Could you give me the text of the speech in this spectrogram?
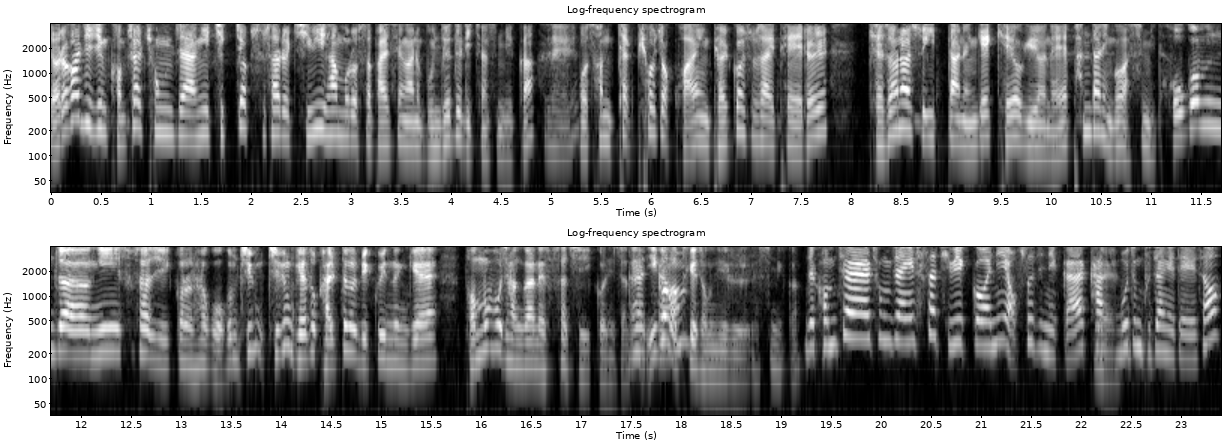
여러 가지 지금 검찰총장이 직접 수사를 지휘함으로써 발생하는 문제들이 있지 않습니까? 네. 뭐 선택, 표적, 과잉, 별건 수사의 폐해를 개선할 수 있다는 게 개혁위원회의 판단인 것 같습니다. 고검장이 수사지휘권을 하고 그럼 지금 지금 계속 갈등을 빚고 있는 게 법무부 장관의 수사지휘권이잖아요. 그렇죠. 이건 어떻게 정리를 했습니까? 이제 검찰총장의 수사지휘권이 없어지니까 각 네. 모든 부장에 대해서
